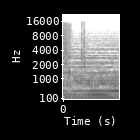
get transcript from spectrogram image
you.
